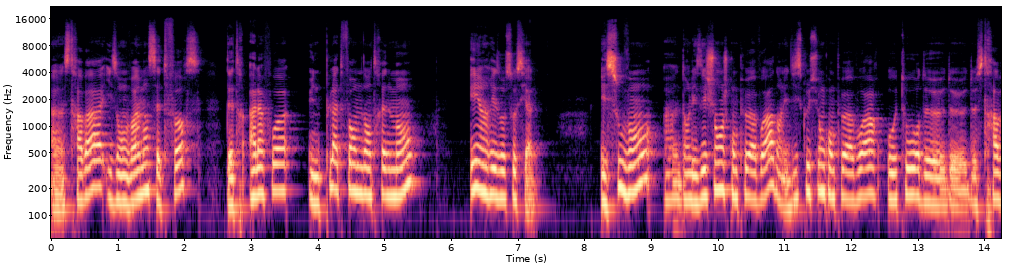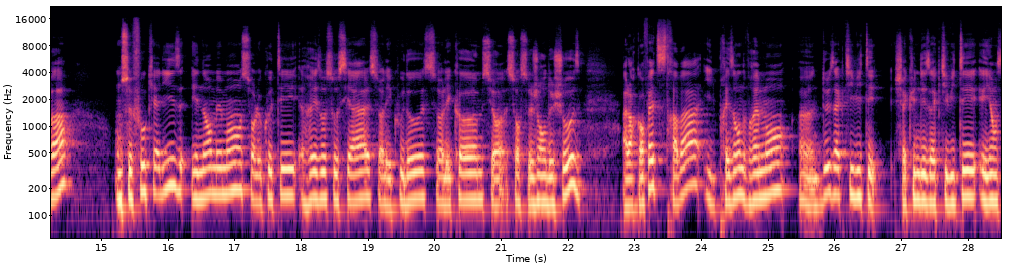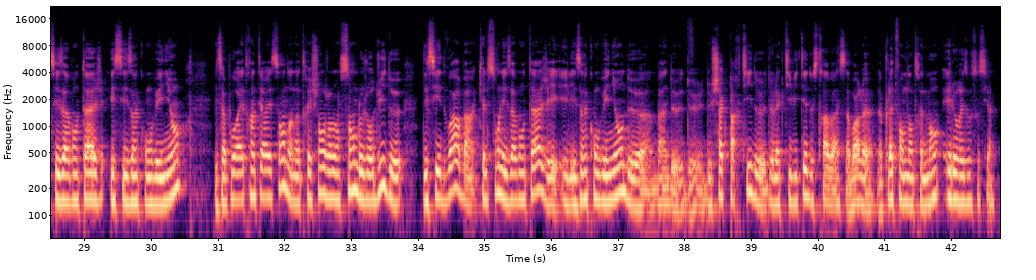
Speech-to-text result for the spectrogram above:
euh, Strava, ils ont vraiment cette force d'être à la fois une plateforme d'entraînement et un réseau social. Et souvent, dans les échanges qu'on peut avoir, dans les discussions qu'on peut avoir autour de Strava, on se focalise énormément sur le côté réseau social, sur les kudos, sur les coms, sur, ce genre de choses. Alors qu'en fait, Strava, il présente vraiment euh, deux activités. Chacune des activités ayant ses avantages et ses inconvénients. Et ça pourrait être intéressant dans notre échange ensemble aujourd'hui d'essayer de voir ben, quels sont les avantages et, les inconvénients de, ben, chaque partie de, l'activité de Strava, à savoir la plateforme d'entraînement et le réseau social.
